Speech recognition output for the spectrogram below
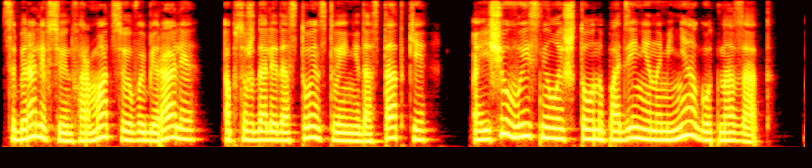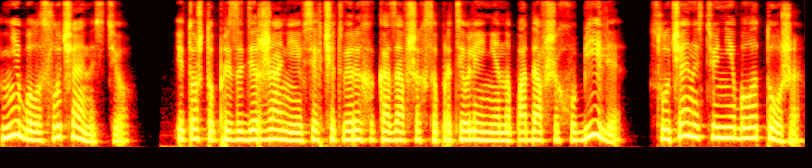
Собирали всю информацию, выбирали, обсуждали достоинства и недостатки. А еще выяснилось, что нападение на меня год назад не было случайностью. И то, что при задержании всех четверых оказавших сопротивление нападавших убили, случайностью не было тоже.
